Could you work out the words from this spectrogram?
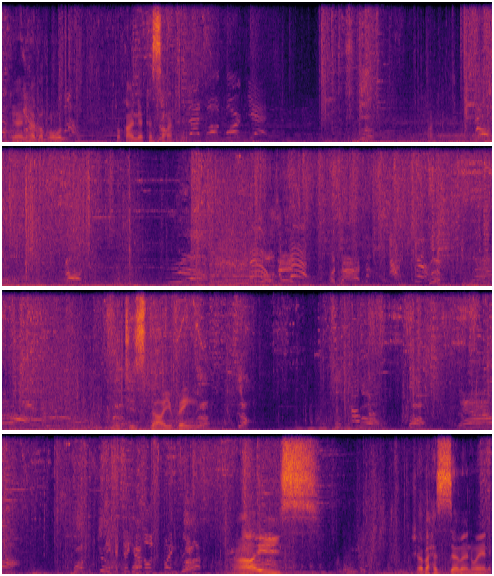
أوكي يعني هذا الرول أتوقع إني أكسر الحين. What is? نايس شبح الزمن وينك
